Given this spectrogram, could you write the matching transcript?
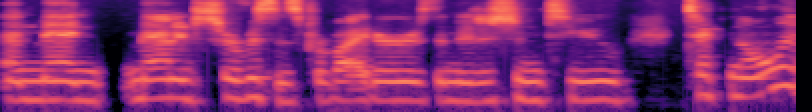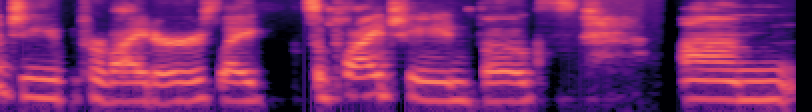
and man- managed services providers, in addition to technology providers like supply chain folks, um,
